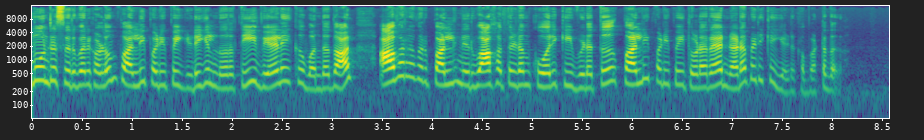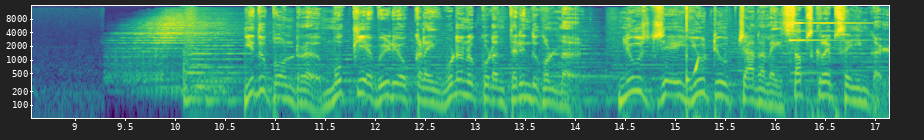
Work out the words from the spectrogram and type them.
மூன்று சிறுவர்களும் பள்ளி படிப்பை இடையில் நிறுத்தி வேலைக்கு வந்ததால் அவரவர் பள்ளி நிர்வாகத்திடம் கோரிக்கை விடுத்து பள்ளி படிப்பை தொடர நடவடிக்கை எடுக்கப்பட்டது. இது போன்ற முக்கிய வீடியோக்களை உடனுக்குடன் தெரிந்து கொள்ள நியூஸ் ஜே யூடியூப் சேனலை சப்ஸ்கிரைப் செய்யுங்கள்.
